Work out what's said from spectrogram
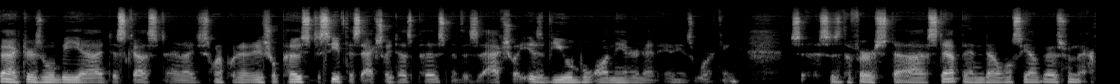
factors will be uh, discussed, and I just want to put an initial post to see if this actually does post and if this actually is viewable on the internet and is working. So this is the first uh, step, and uh, we'll see how it goes from there.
